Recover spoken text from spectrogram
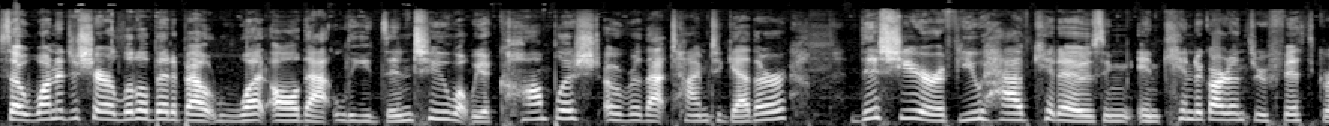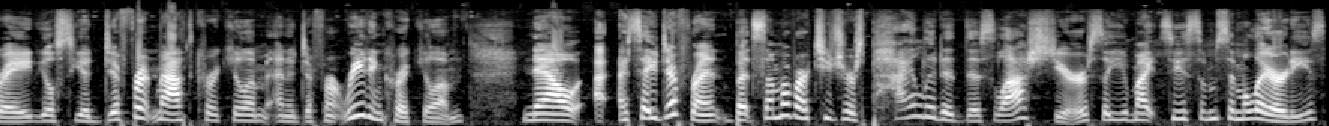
So wanted to share a little bit about what all that leads into, what we accomplished over that time together. This year, if you have kiddos in, in kindergarten through fifth grade, you'll see a different math curriculum and a different reading curriculum. Now, I, I say different, but some of our teachers piloted this last year, so you might see some similarities,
